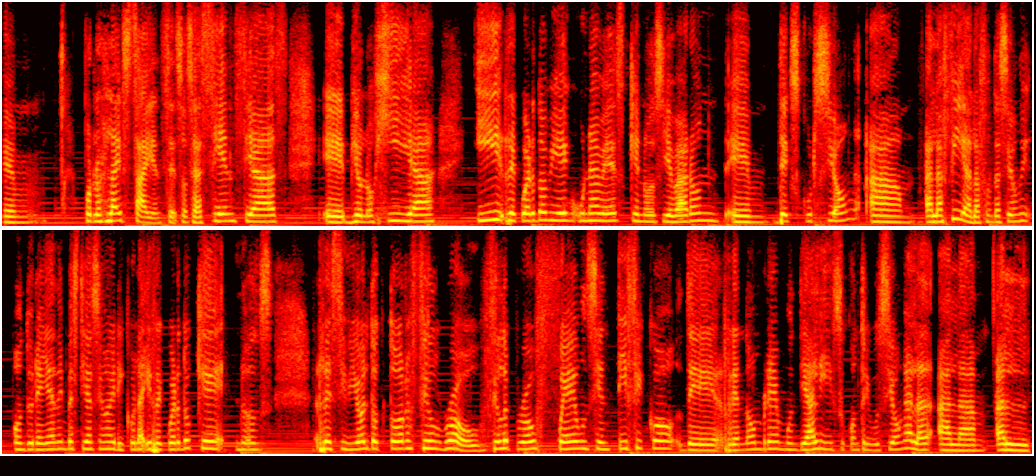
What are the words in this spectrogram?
Em, por los life sciences, o sea, ciencias, eh, biología, y recuerdo bien una vez que nos llevaron eh, de excursión a, a, la FIA, la Fundación Hondureña de Investigación Agrícola, y recuerdo que nos recibió el doctor Phil Rowe. Philip Rowe fue un científico de renombre mundial y su contribución a la, al,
